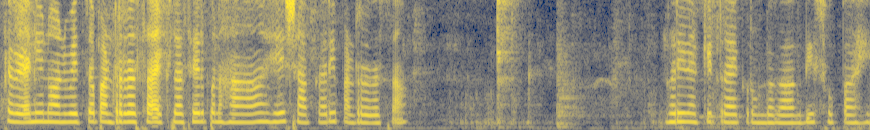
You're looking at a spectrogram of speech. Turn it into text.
सगळ्यांनी नॉनव्हेजचा पांढरा रस्सा ऐकला असेल पण हा आहे शाकाहारी पांढरा रस्सा. घरी नक्की ट्राय करून बघा. अगदी सोपं आहे.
